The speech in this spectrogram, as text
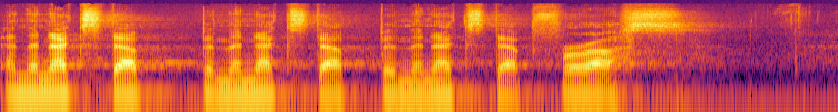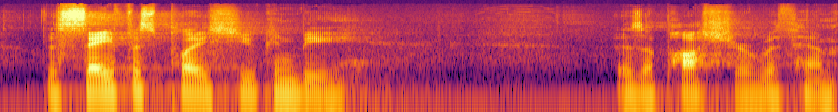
and the next step, and the next step, and the next step for us, the safest place you can be is a posture with Him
